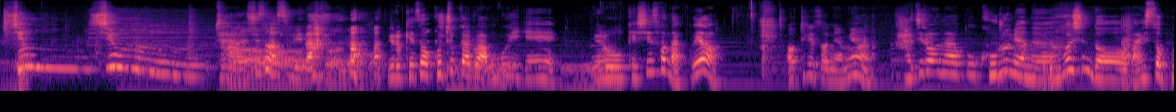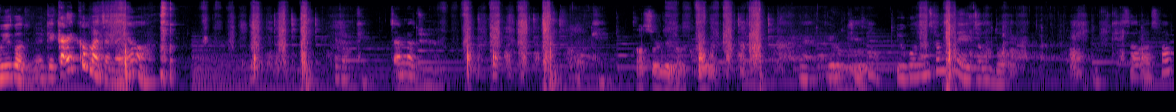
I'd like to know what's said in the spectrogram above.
슝! 슝! 자, 아, 씻어왔습니다. 이렇게 해서 고춧가루 안 보이게 음. 이렇게 씻어놨고요. 어떻게 써냐면 가지런하고 고르면은 훨씬 더 맛있어 보이거든요. 이렇게 깔끔하잖아요. 이렇게 잘라줘요. 이렇게. 다 썰지 않고. 네, 이렇게 해서 이거는 3분의 1 정도 이렇게 썰어서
